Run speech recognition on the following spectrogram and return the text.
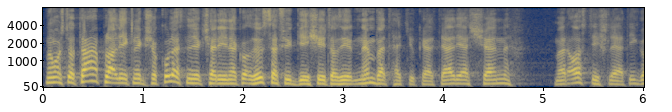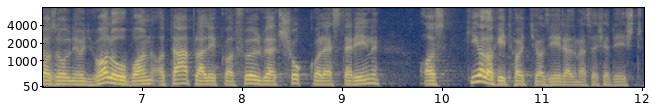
Na most a tápláléknek és a koleszterinek cserének az összefüggését azért nem vethetjük el teljesen, mert azt is lehet igazolni, hogy valóban a táplálékkal fölvett sok koleszterin az kialakíthatja az érelmeszesedést.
